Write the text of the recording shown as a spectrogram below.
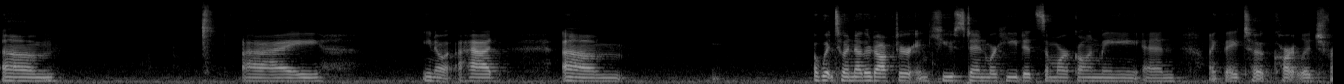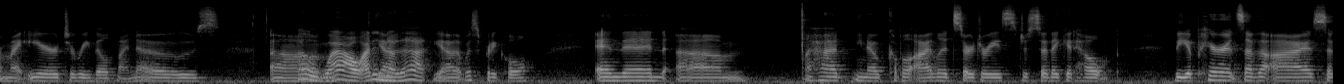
Um, I, you know, I had. Um, I went to another doctor in Houston where he did some work on me, and like they took cartilage from my ear to rebuild my nose. Um, Oh, wow. I didn't yeah, know that. Yeah, it was pretty cool. And then um, I had, you know, a couple of eyelid surgeries just so they could help the appearance of the eyes. So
